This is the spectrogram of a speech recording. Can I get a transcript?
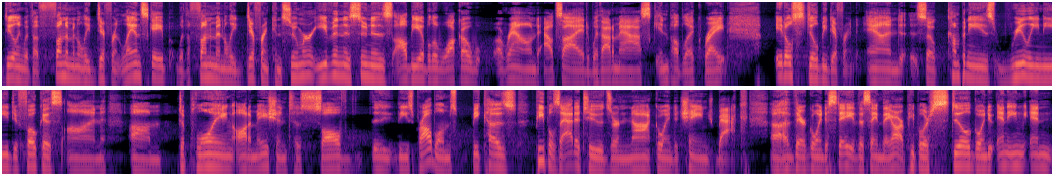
dealing with a fundamentally different landscape with a fundamentally different consumer. Even as soon as I'll be able to walk around outside without a mask in public, right? it'll still be different. And so companies really need to focus on um, deploying automation to solve the, these problems because people's attitudes are not going to change back. Uh, they're going to stay the same they are. People are still going to, and in an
